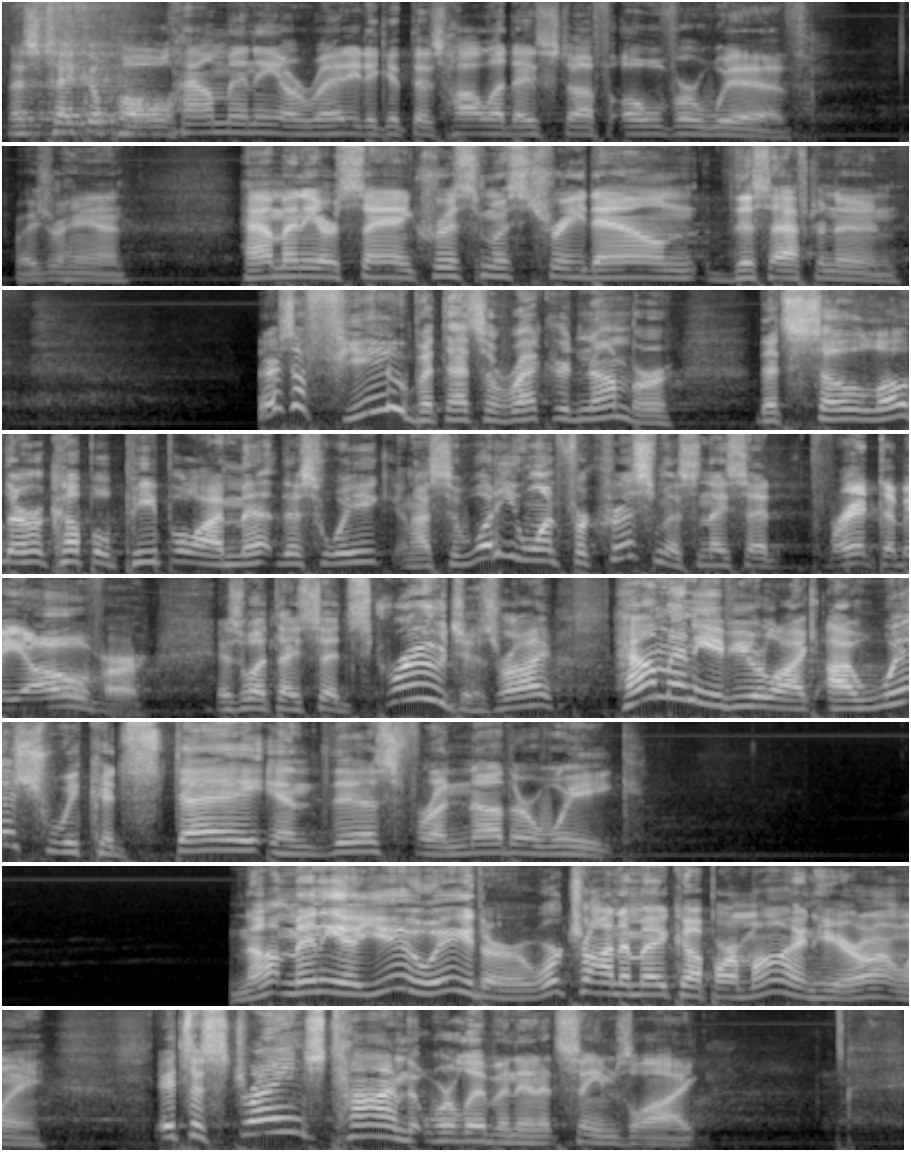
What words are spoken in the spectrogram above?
Let's take a poll. How many are ready to get this holiday stuff over with? Raise your hand. How many are saying Christmas tree down this afternoon? There's a few, but that's a record number that's so low. There are a couple people I met this week, and I said, What do you want for Christmas? And they said, For it to be over, is what they said. Scrooges, right? How many of you are like, I wish we could stay in this for another week? Not many of you either. We're trying to make up our mind here, aren't we? It's a strange time that we're living in, it seems like.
